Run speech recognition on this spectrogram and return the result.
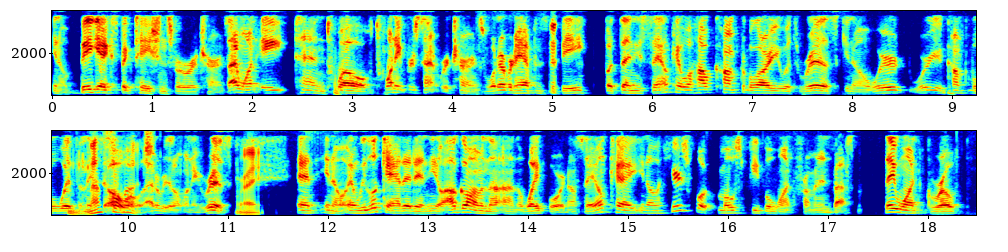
you know, big expectations for returns. I want 8, 10, 12, 20% returns, whatever it happens to be. But then you say, okay, well, how comfortable are you with risk? You know, where where are you comfortable with? And they Not say, so oh, well, I don't really don't want any risk. Right and you know and we look at it and you know i'll go on the on the whiteboard and i'll say okay you know here's what most people want from an investment they want growth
